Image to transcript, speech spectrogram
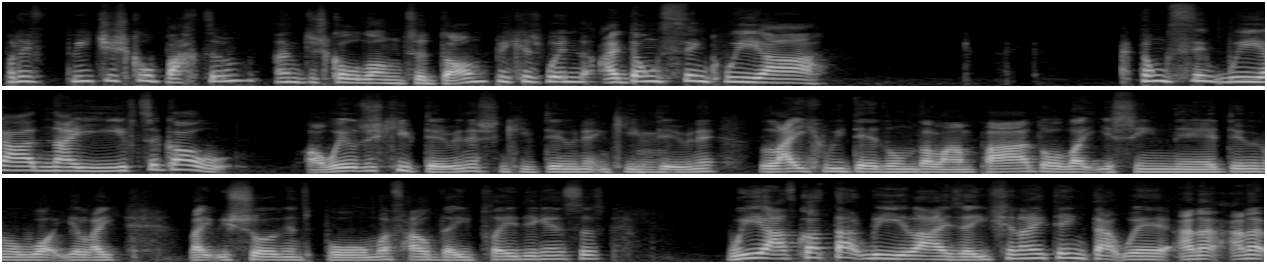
But if we just go back to them and just go along to Dom, because when I don't think we are, I don't think we are naive to go. Oh, we'll just keep doing this and keep doing it and keep hmm. doing it, like we did under Lampard, or like you've seen there doing, or what you like, like we saw against Bournemouth, how they played against us. We have got that realization, I think, that we're and I, and I,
